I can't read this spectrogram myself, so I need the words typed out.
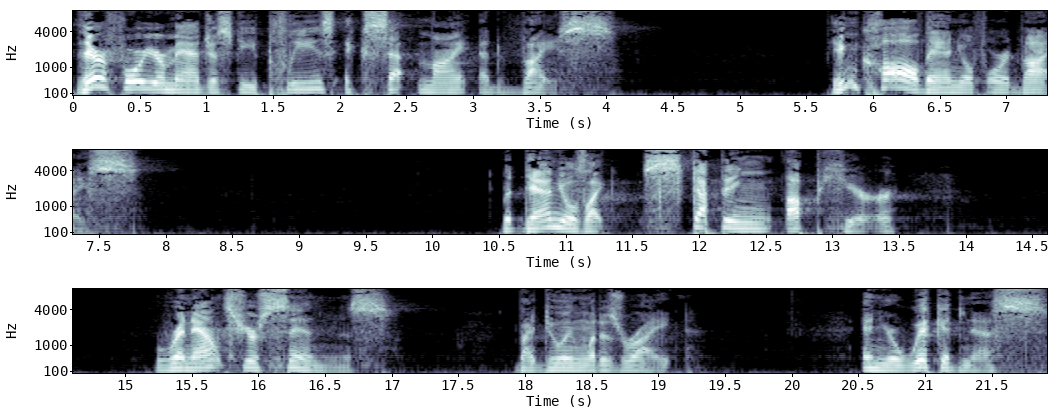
Therefore, your majesty, please accept my advice. You can call Daniel for advice. But Daniel's like stepping up here. Renounce your sins by doing what is right, and your wickedness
